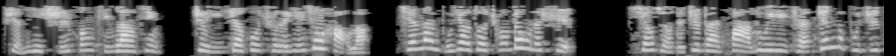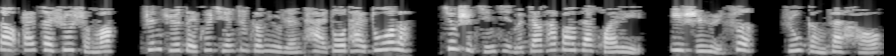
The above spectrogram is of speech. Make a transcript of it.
沈一时风平浪静，这一阵过去了也就好了。千万不要做冲动的事。萧九的这段话，陆亦辰真的不知道该再说什么，真觉得亏欠这个女人太多太多了，就是紧紧的将她抱在怀里，一时语塞，如鲠在喉。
